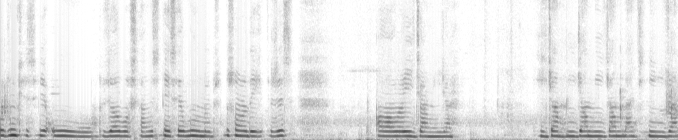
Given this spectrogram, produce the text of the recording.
odun kesiliyor. Oo güzel başlangıç. Neyse bunu bölümünü sonra değiştiririz. Allah Allah yiyeceğim yiyeceğim. Yiyeceğim, yiyeceğim, yiyeceğim. Ben seni yiyeceğim.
